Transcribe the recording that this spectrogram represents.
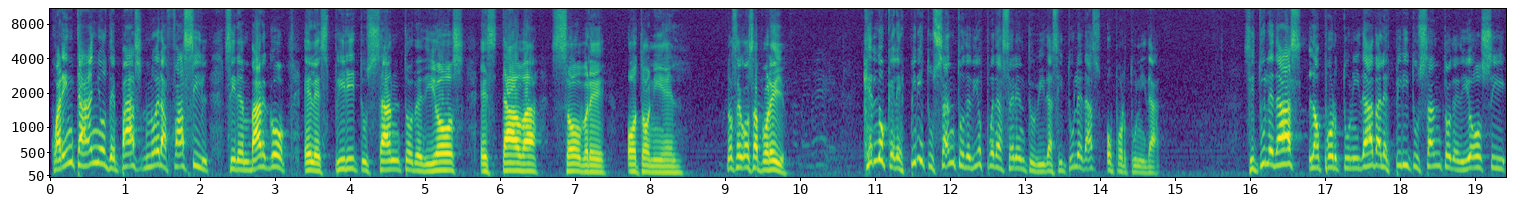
40 años de paz no era fácil. Sin embargo, el Espíritu Santo de Dios estaba sobre Otoniel. No se goza por ello. ¿Qué es lo que el Espíritu Santo de Dios puede hacer en tu vida si tú le das oportunidad? Si tú le das la oportunidad al Espíritu Santo de Dios y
